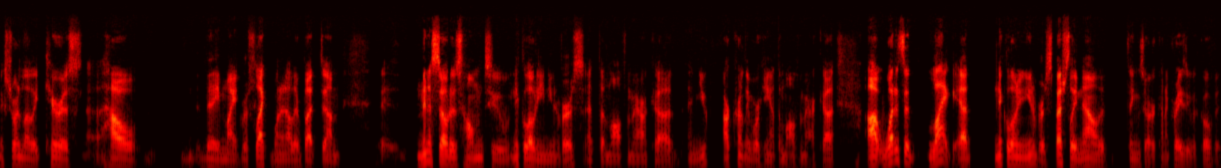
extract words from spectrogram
extraordinarily curious uh, how they might reflect one another. But um, Minnesota's home to Nickelodeon Universe at the Mall of America, and you are currently working at the Mall of America. Uh, what is it like at Nickelodeon universe, especially now that things are kind of crazy with COVID.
